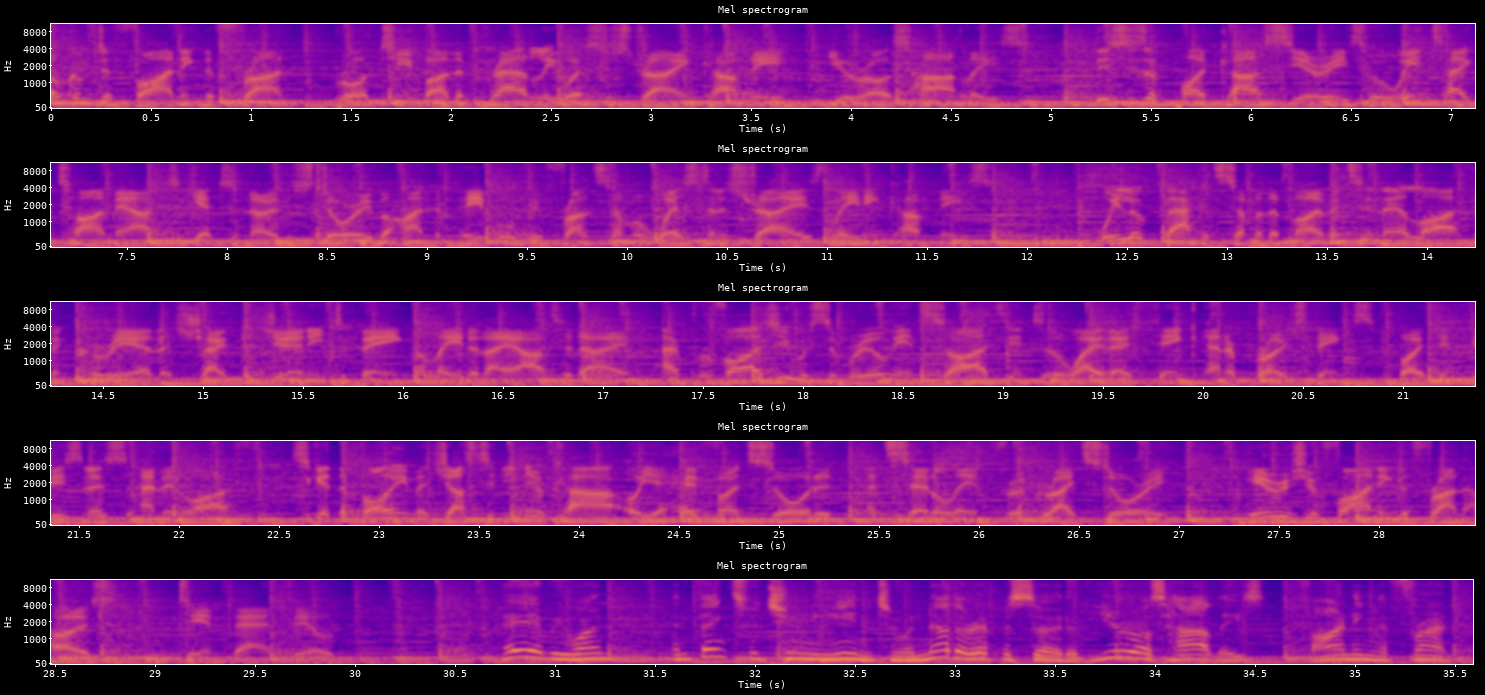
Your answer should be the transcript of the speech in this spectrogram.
Welcome to Finding the Front, brought to you by the proudly West Australian company Euroz Hartleys. This is a podcast series where we take time out to get to know the story behind the people who front some of Western Australia's leading companies. We look back at some of the moments in their life and career that shaped the journey to being the leader they are today and provide you with some real insights into the way they think and approach things, both in business and in life. So get the volume adjusted in your car or your headphones sorted and settle in for a great story. Here is your Finding the Front host, Tim Banfield. Hey everyone, and thanks for tuning in to another episode of Euroz Hartleys Finding the Front.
